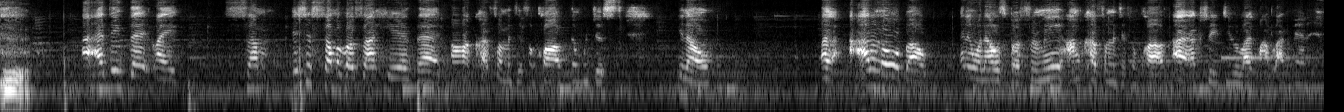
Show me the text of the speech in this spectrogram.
yeah, I I think that like some it's just some of us out here that are cut from a different cloth and we just you know I I don't know about anyone else but for me I'm cut from a different cloth. I actually do like my black man and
